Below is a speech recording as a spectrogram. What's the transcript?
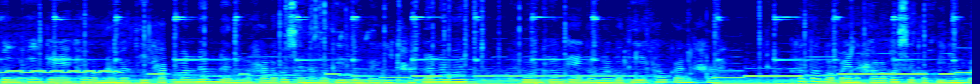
คนเครื่องแกงให้เข้ากับน้ำกะทิค่ะพอมันเริ่มเดือดแล้วนะคะ แล้วก็ใส่น้ำกะทิลงไปอีกค่ะ แล้วเราก็คนเครื่องแกงกับน้ำกะทิให้เข้ากันค่ะ ขั้นตอนต่อไปนะคะเราก็ใส่กะปิลงไป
